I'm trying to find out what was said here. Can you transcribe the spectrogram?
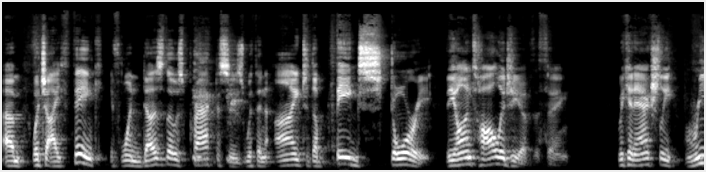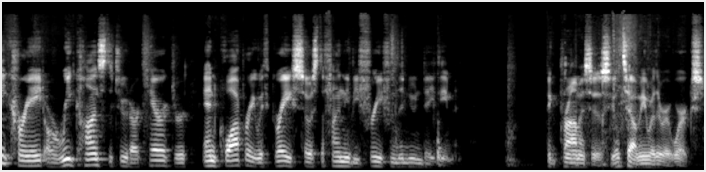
um, which I think, if one does those practices with an eye to the big story, the ontology of the thing, we can actually recreate or reconstitute our character and cooperate with grace so as to finally be free from the noonday demon. Big promises. You'll tell me whether it works.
